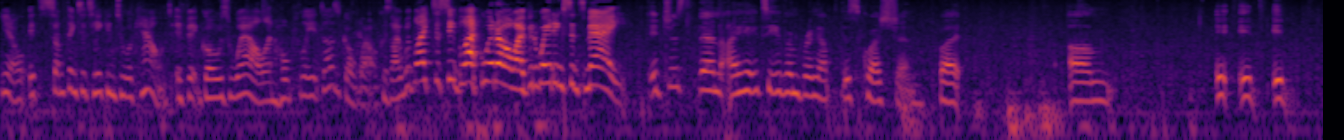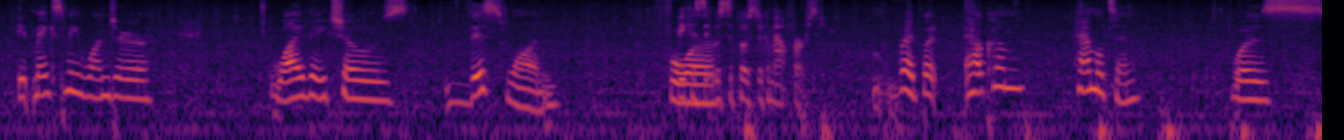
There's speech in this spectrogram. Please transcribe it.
you know, it's something to take into account if it goes well, and hopefully it does go well. Because I would like to see Black Widow. I've been waiting since May. It just then I hate to even bring up this question, but um, it it it it makes me wonder why they chose this one for Because it was supposed to come out first. right. But how come Hamilton was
